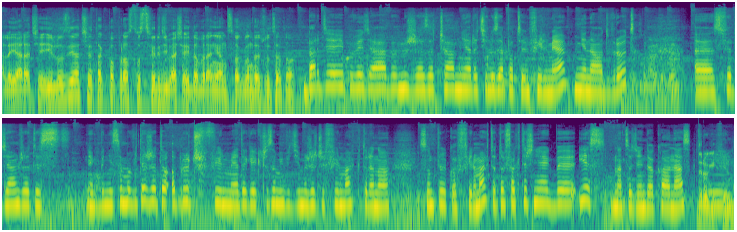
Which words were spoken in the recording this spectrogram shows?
Ale jara cię iluzja, czy tak po prostu stwierdziłaś, ej dobra, nie mam co oglądać, rzucę to? Bardziej powiedziałabym, że zaczęła mnie jarać iluzja po tym filmie, nie na odwrót. E, stwierdziłam, że to jest jakby niesamowite, że to oprócz w filmie, tak jak czasami widzimy rzeczy w filmach, które no, są tylko w filmach, to to faktycznie jakby jest na co dzień dookoła nas. Drugi I- film.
